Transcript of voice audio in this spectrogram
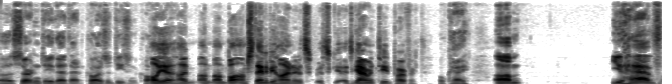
uh, certainty that that car is a decent car. oh yeah, I'm I'm I'm standing behind it. It's it's it's guaranteed perfect. Okay. Um, you have,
